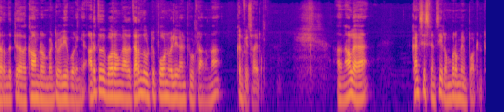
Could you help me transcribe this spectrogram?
திறந்துட்டு அதை காம் டவுன் பண்ணிட்டு வெளியே போகிறீங்க அடுத்தது போகிறவங்க அதை திறந்து விட்டு போன்னு வெளியில் அனுப்பி விட்டாங்கன்னா கன்ஃபியூஸ் ஆகிரும் அதனால் கன்சிஸ்டன்சி ரொம்ப ரொம்ப இம்பார்ட்டண்ட்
